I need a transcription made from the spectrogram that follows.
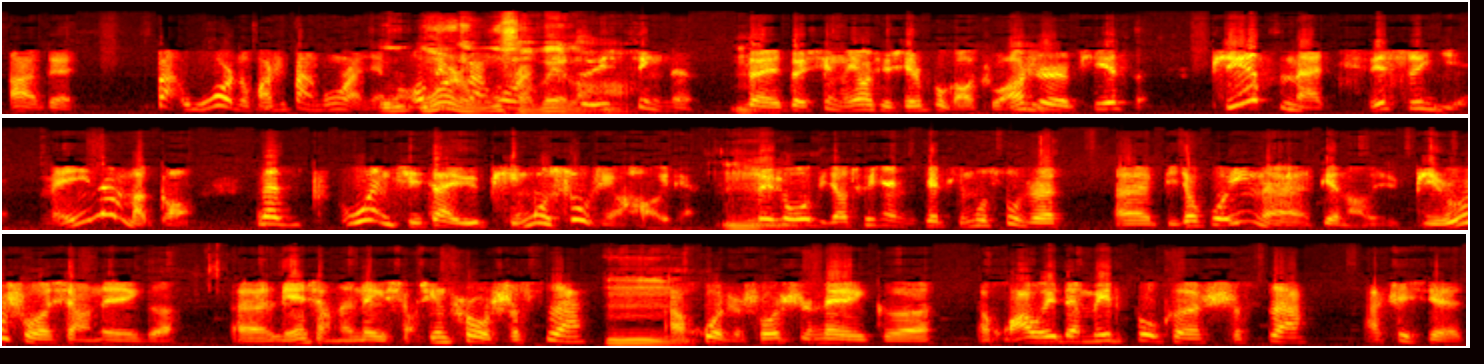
啊，对，办 Word 的话是办公软件嘛 Word，Office 办公无所谓了啊对于性能，对对性能要求其实不高，主要是 PS。PS 呢，其实也没那么高。那问题在于屏幕素质要好一点，嗯所以说我比较推荐一些屏幕素质呃比较过硬的电脑，比如说像那个呃联想的那个小新 Pro 十四啊，嗯啊，或者说是那个呃华为的 MateBook 十四啊，啊这些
